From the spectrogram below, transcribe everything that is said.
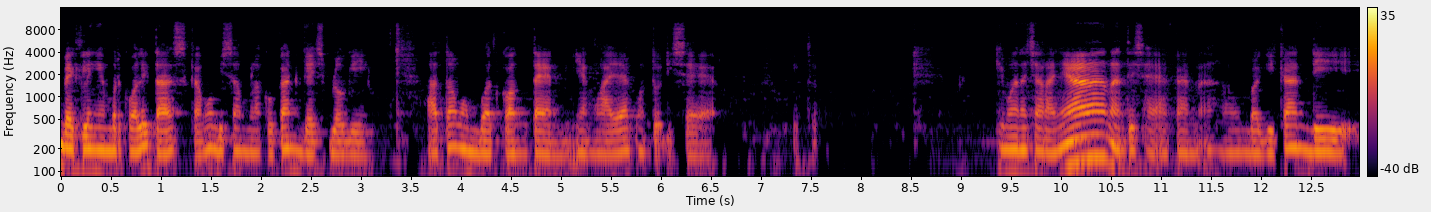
backlink yang berkualitas, kamu bisa melakukan guys blogging atau membuat konten yang layak untuk di-share. Gitu. Gimana caranya? Nanti saya akan eh, membagikan di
